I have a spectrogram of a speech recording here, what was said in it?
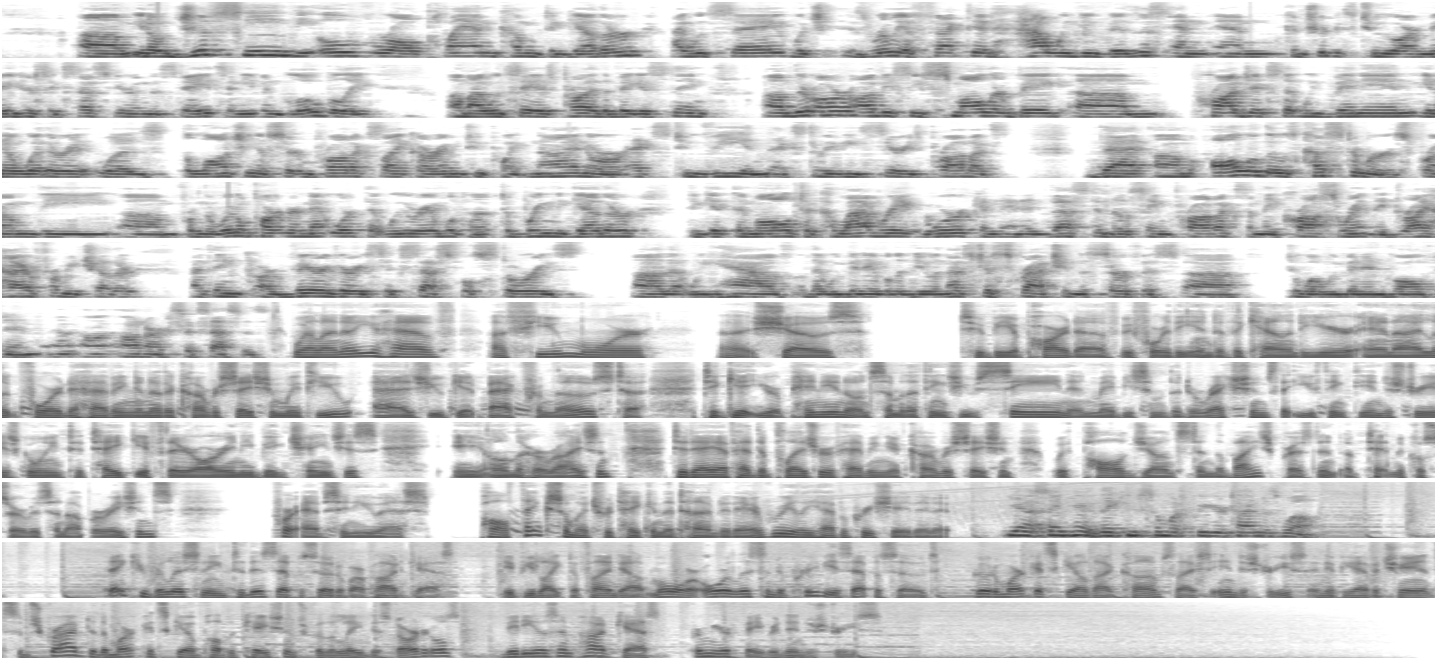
um, you know, just seeing the overall plan come together, I would say, which has really affected how we do business and, and contributes to our major success here in the States and even globally, um, I would say is probably the biggest thing. Um, there are obviously smaller, big um, projects that we've been in, you know, whether it was the launching of certain products like our M2.9 or X2V and X3V series products that um, all of those customers from the um, from the rental partner network that we were able to, to bring together to get them all to collaborate, work, and, and invest in those same products, and they cross rent, they dry hire from each other. I think are very very successful stories uh, that we have that we've been able to do, and that's just scratching the surface. Uh, to what we've been involved in uh, on our successes. Well, I know you have a few more uh, shows to be a part of before the end of the calendar year. And I look forward to having another conversation with you as you get back from those to, to get your opinion on some of the things you've seen and maybe some of the directions that you think the industry is going to take if there are any big changes eh, on the horizon. Today, I've had the pleasure of having a conversation with Paul Johnston, the Vice President of Technical Service and Operations for Absen US. Paul, thanks so much for taking the time today. I really have appreciated it. Yeah, same here. Thank you so much for your time as well. Thank you for listening to this episode of our podcast. If you'd like to find out more or listen to previous episodes, go to marketscale.com slash industries. And if you have a chance, subscribe to the MarketScale publications for the latest articles, videos, and podcasts from your favorite industries.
